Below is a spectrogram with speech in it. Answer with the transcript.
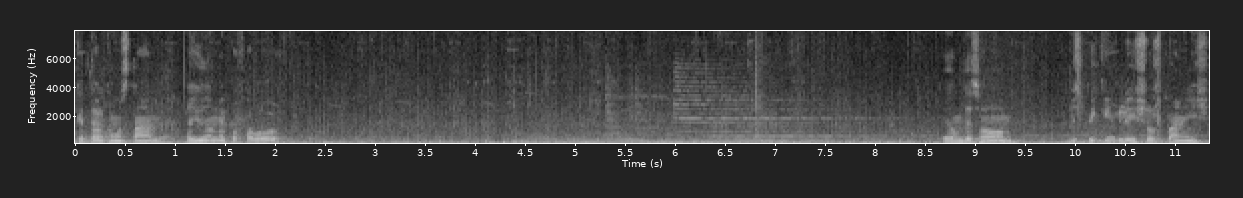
¿Qué tal? ¿Cómo están? Ayúdenme, por favor. ¿De dónde son? You speak English or Spanish?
